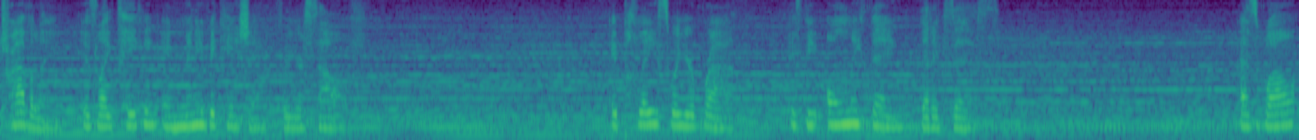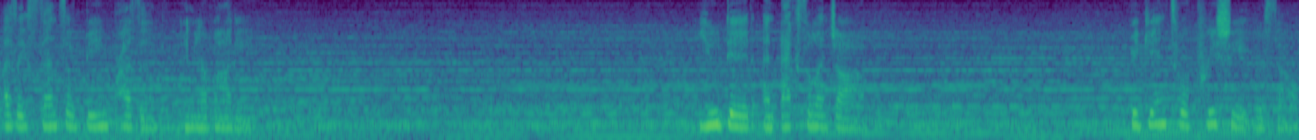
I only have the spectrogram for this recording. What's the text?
Traveling is like taking a mini vacation for yourself. A place where your breath is the only thing that exists, as well as a sense of being present in your body. You did an excellent job. Begin to appreciate yourself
